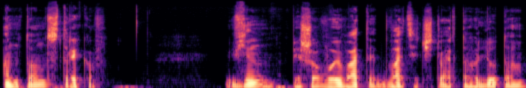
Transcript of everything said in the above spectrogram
Антон Стриков. Він пішов воювати 24 лютого,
